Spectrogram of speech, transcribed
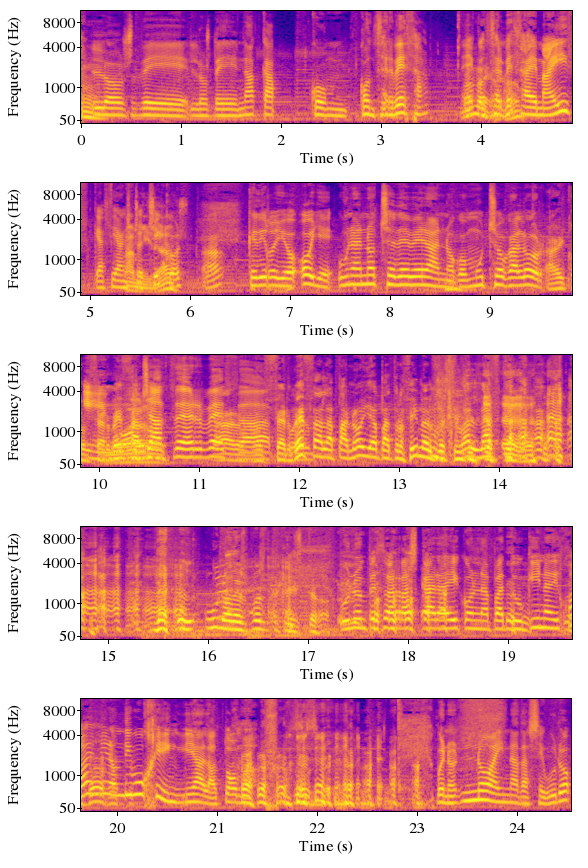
los de los de Natcap con, con cerveza, ¿eh? Hombre, con cerveza de maíz que hacían Ah, estos mira. chicos. Ah, Que digo yo, oye, una noche de verano con mucho calor con y cerveza. mucha cerveza. Claro, con cerveza, la panoya patrocina el Festival Nazca del 1 después de Cristo. pues, uno empezó a rascar ahí con la patuquina, dijo, ay, mira, un dibujín, y a la toma. bueno, no hay nada seguro,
